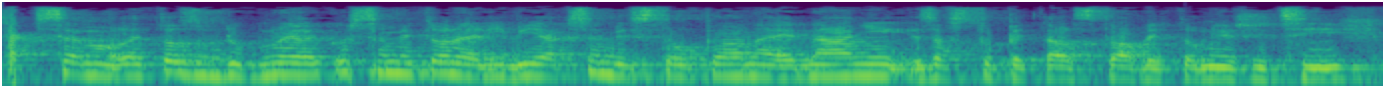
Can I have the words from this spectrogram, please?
Tak jsem letos v Dubnu, jako se mi to nelíbí, jak jsem vystoupila na jednání zastupitelstva v Litoměřicích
